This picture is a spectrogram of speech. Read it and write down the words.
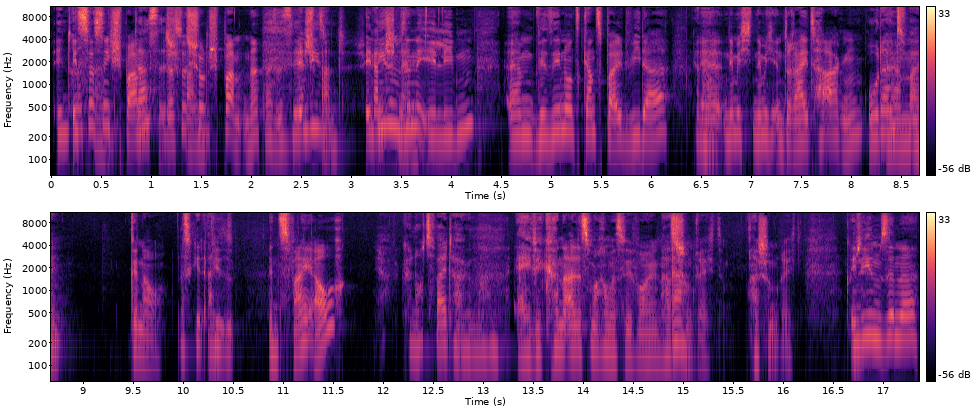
interessant. Ist das nicht spannend? Das ist, spannend. schon spannend, ne? Das ist sehr in diesem, spannend. In Ganz diesem schnell. Sinne, ihr Lieben, ähm, wir sehen uns ganz bald wieder, Genau. äh, nämlich, nämlich in drei Tagen. Oder in ähm, zwei. Genau. Das geht alles. in zwei auch? Ja, wir können auch zwei Tage machen. Ey, wir können alles machen, was wir wollen. Hast Ja. schon recht. Hast schon recht. In diesem Sinne,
